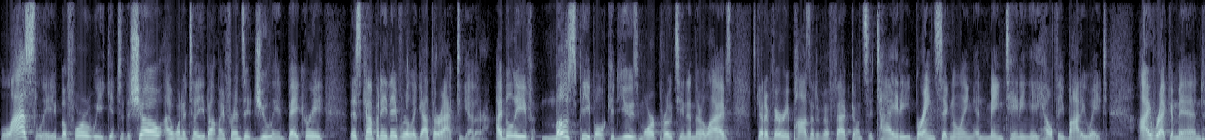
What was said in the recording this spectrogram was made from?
Lastly, before we get to the show, I want to tell you about my friends at Julian Bakery. This company, they've really got their act together. I believe most people could use more protein in their lives. It's got a very positive effect on satiety, brain signaling, and maintaining a healthy body weight. I recommend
